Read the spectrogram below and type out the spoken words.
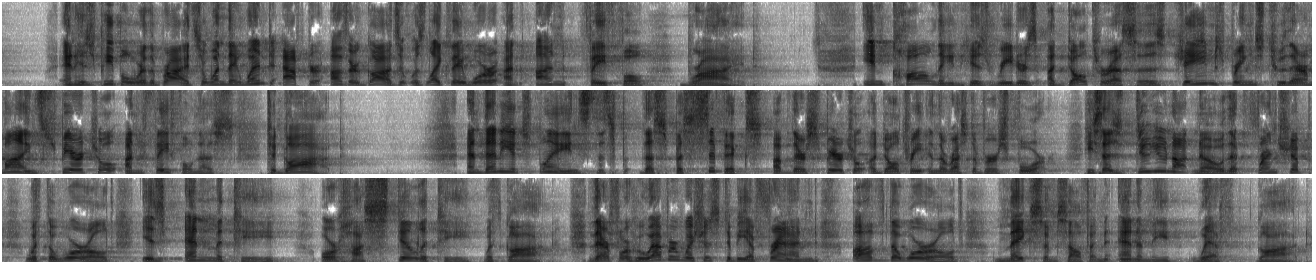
and his people were the bride. So when they went after other gods, it was like they were an unfaithful bride. In calling his readers adulteresses, James brings to their minds spiritual unfaithfulness to God. And then he explains the, sp- the specifics of their spiritual adultery in the rest of verse 4. He says, Do you not know that friendship with the world is enmity or hostility with God? Therefore, whoever wishes to be a friend of the world makes himself an enemy with God.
